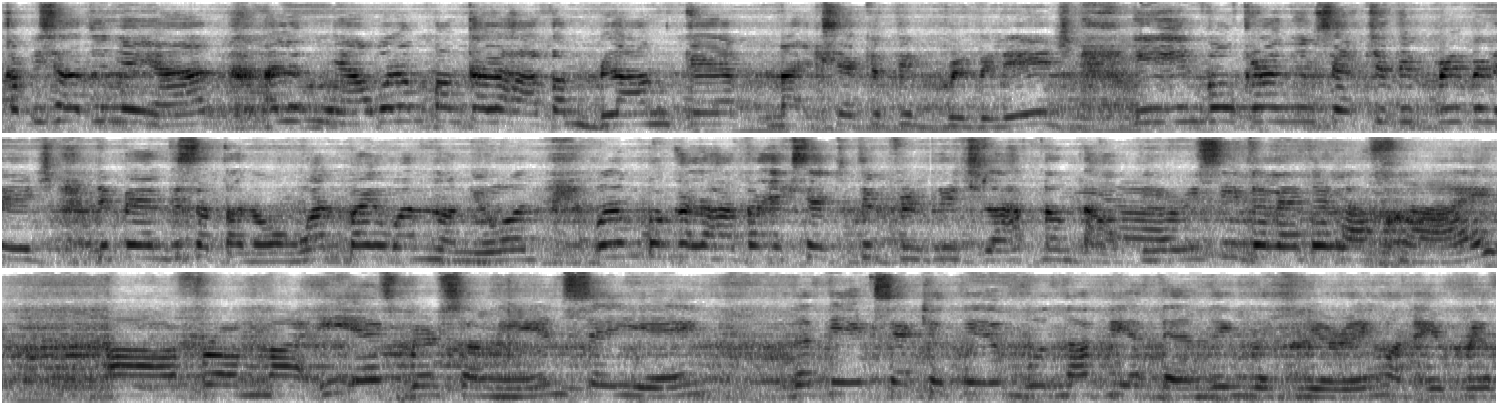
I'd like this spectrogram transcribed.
kabisado niya yan, alam niya, walang blanket na executive privilege. I-invoke lang yung executive privilege, depende sa tanong. One by one lang yun. Walang pangkalahatang executive privilege lahat ng topic. uh, received a letter last night uh, from uh, E.S. Bersamin saying that the executive would not be attending the hearing on April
